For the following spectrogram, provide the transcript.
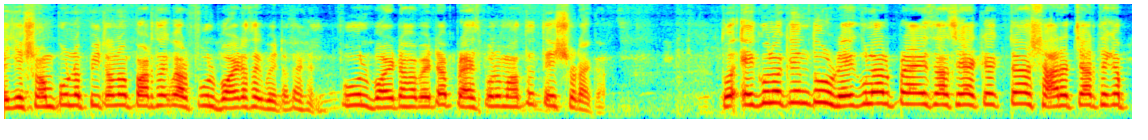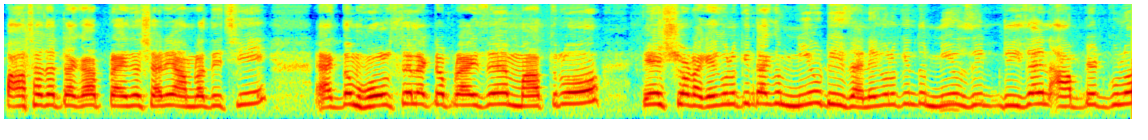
এই যে সম্পূর্ণ পিটানো পার থাকবে আর ফুল বয়টা থাকবে এটা, দেখেন, ফুল বয়টা হবে এটা প্রাইস পড়বে মাত্র তেইশশো টাকা। তো এগুলো কিন্তু রেগুলার প্রাইস আছে, এক একটা সাড়ে চার থেকে পাঁচ হাজার টাকা প্রাইসের শাড়ি আমরা দিচ্ছি, একদম হোলসেল একটা প্রাইসে মাত্র তেইশশো টাকা। এগুলো কিন্তু একদম নিউ ডিজাইন এগুলো কিন্তু নিউ ডিজাইন আপডেটগুলো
